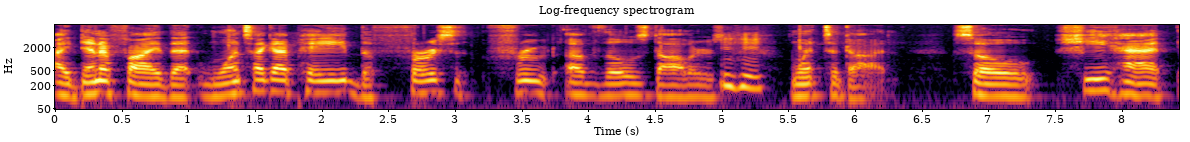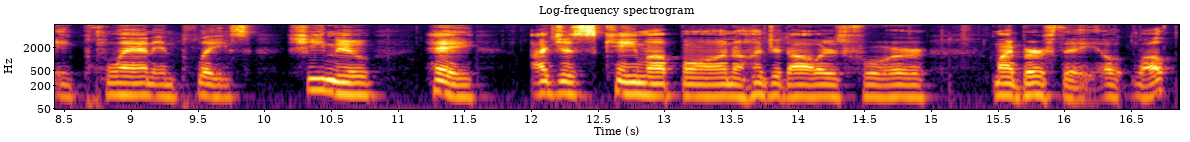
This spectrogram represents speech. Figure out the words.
identified that once I got paid, the first fruit of those dollars went to God. So she had a plan in place. She knew, hey, I just came up on a hundred dollars for my birthday. Oh, well,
